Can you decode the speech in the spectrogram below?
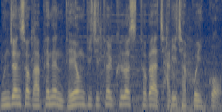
운전석 앞에는 대형 디지털 클러스터가 자리 잡고 있고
